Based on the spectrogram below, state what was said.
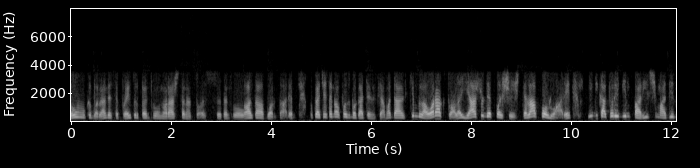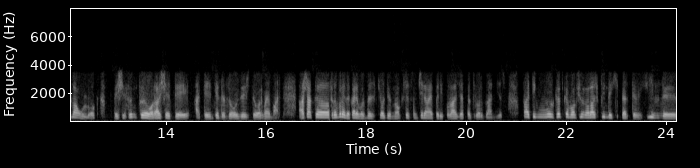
eu când vorbeam despre proiectul pentru un oraș sănătos, pentru o altă abordare, lucrurile acestea nu au fost băgate în seamă, dar în schimb la ora actuală Iașul depășește la poluare indicatorii din Paris și Madrid la un loc, deși sunt orașe de atenție de 20 de ori mai mari. Așa că trăvările de care vorbesc eu de noxe sunt cele mai periculoase pentru organism. Practic, cred că va fi un oraș plin de hipertensiv, de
